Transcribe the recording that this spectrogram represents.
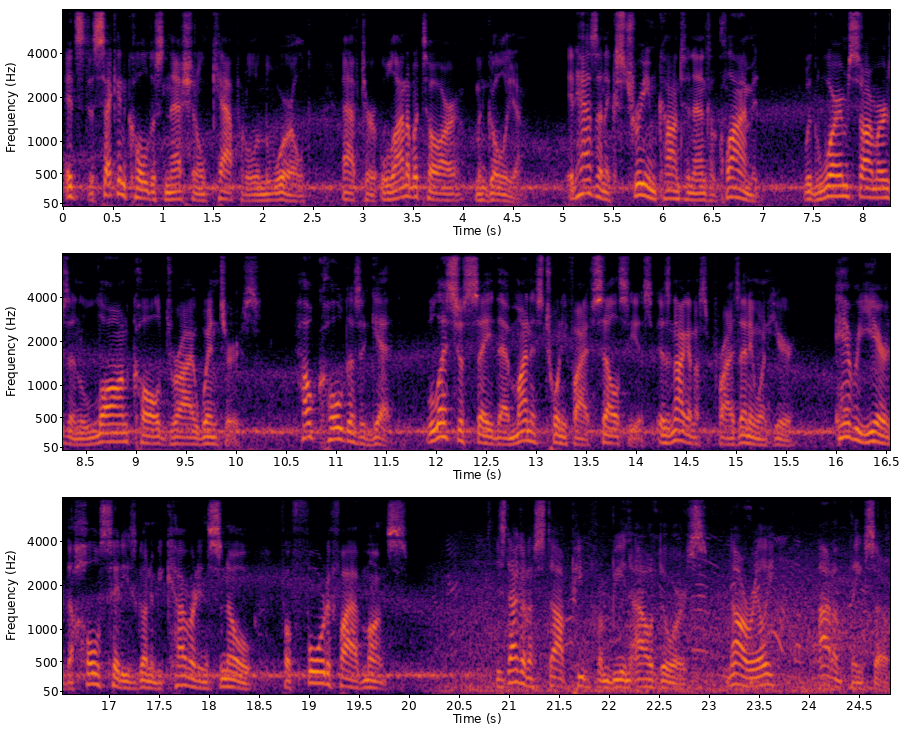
It's the second coldest national capital in the world after Ulaanbaatar, Mongolia. It has an extreme continental climate with warm summers and long, cold, dry winters. How cold does it get? Well, let's just say that minus 25 Celsius is not going to surprise anyone here. Every year, the whole city is going to be covered in snow for four to five months. Is that going to stop people from being outdoors? No, really? I don't think so.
